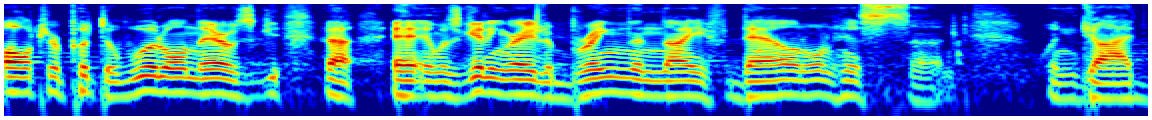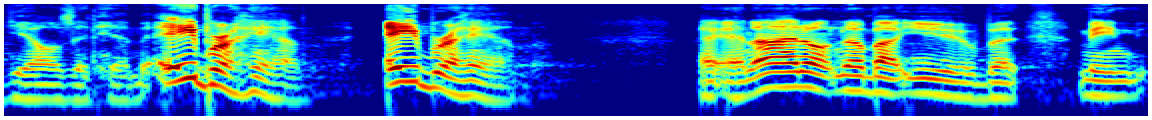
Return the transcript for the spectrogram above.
altar put the wood on there, was, uh, and was getting ready to bring the knife down on his son when God yells at him Abraham, Abraham. And I don't know about you, but I mean,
